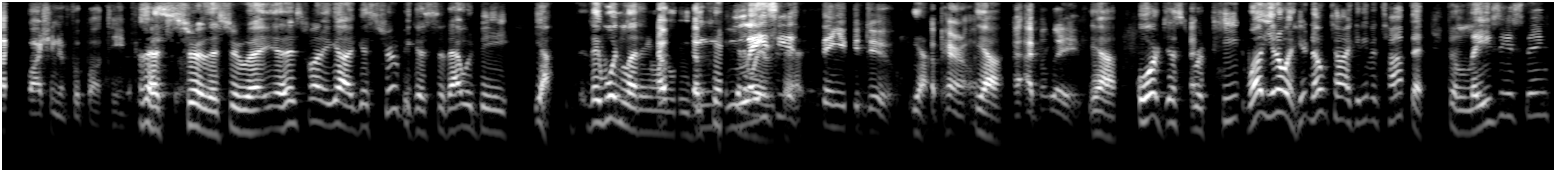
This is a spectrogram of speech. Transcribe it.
like the Washington football team. That's true. That's true. Uh, yeah, it's funny. Yeah, it's true because so that would be yeah. They wouldn't let anyone leave. You the can't get away with laziest thing you could do. Yeah. apparently. Yeah, I, I believe. yeah. Or just repeat. Well, you know what? Here, no, Tom, I can even top that. The laziest thing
